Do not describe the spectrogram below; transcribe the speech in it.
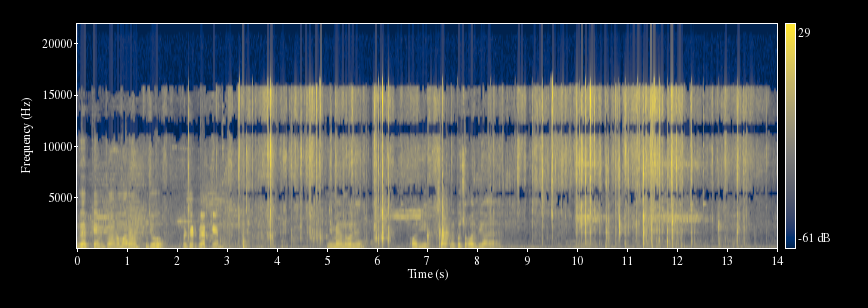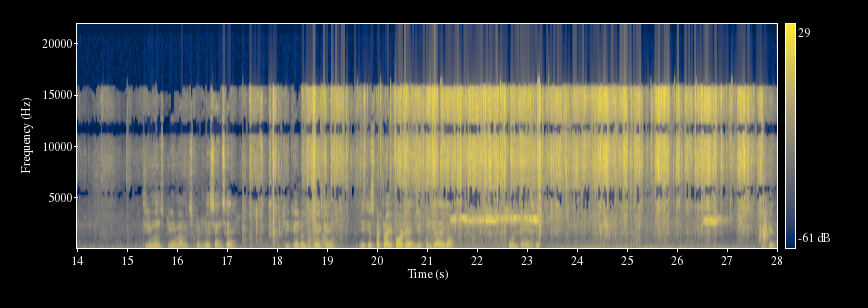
वेब कैम का हमारा जो बजट वेब कैम है। ये मैनुअल है और ये साथ में कुछ और भी आया है। Three months premium expert license है। ठीक है लॉजिटेक है। एक इसका ट्राईपॉड है ये खुल जाएगा। खोलते हैं इसे। ठीक है?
